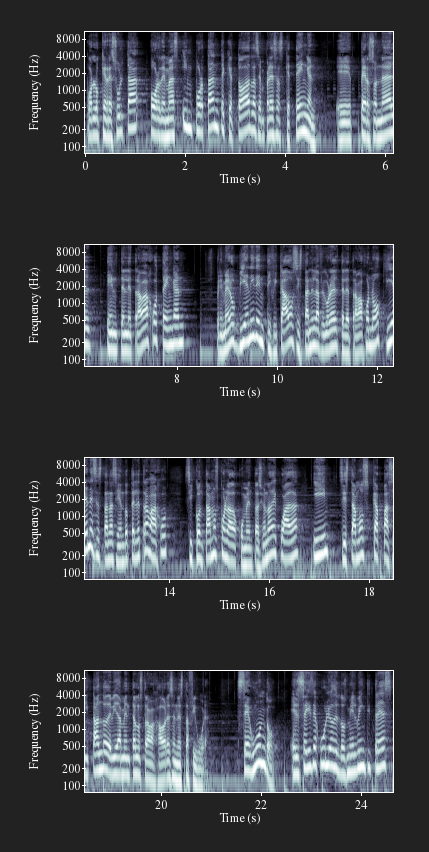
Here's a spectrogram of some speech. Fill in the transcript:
por lo que resulta por demás importante que todas las empresas que tengan eh, personal en teletrabajo tengan pues, primero bien identificados si están en la figura del teletrabajo o no, quiénes están haciendo teletrabajo, si contamos con la documentación adecuada y si estamos capacitando debidamente a los trabajadores en esta figura. Segundo, el 6 de julio del 2023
